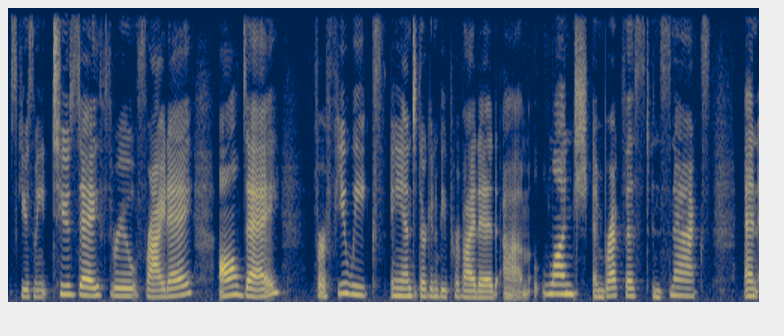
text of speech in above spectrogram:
excuse me, Tuesday through Friday, all day for a few weeks, and they're going to be provided um, lunch and breakfast and snacks. And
